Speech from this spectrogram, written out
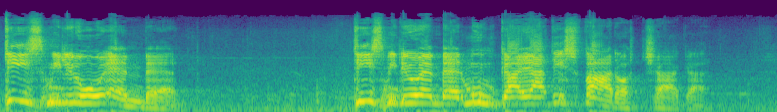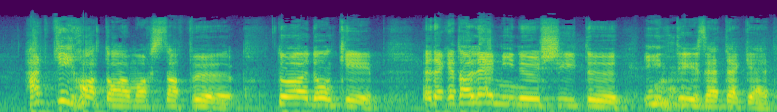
10 millió ember. 10 millió ember munkáját és fáradtságát. Hát ki hatalmazta föl tulajdonképp ezeket a leminősítő intézeteket,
